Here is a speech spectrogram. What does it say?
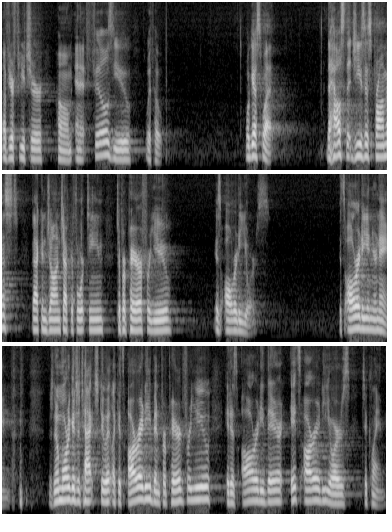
of your future home, and it fills you with hope. Well, guess what? The house that Jesus promised back in John chapter 14 to prepare for you is already yours. It's already in your name. There's no mortgage attached to it. Like it's already been prepared for you. It is already there. It's already yours to claim.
